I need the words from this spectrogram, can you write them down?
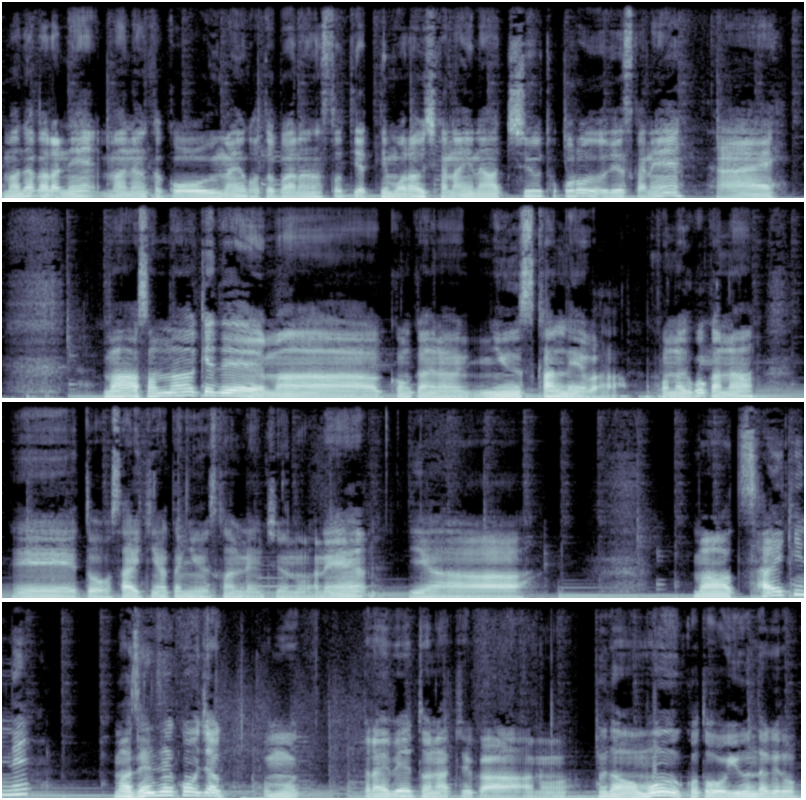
まあだからね、まあなんかこう、うまいことバランスとってやってもらうしかないな、ちゅうところですかね。はい。まあそんなわけで、まあ今回のニュース関連はこんなとこかな。えっ、ー、と、最近あったニュース関連ちゅうのはね。いやー、まあ、最近ね、まあ全然こう、じゃあ、もう、プライベートなっていうか、あの、普段思うことを言うんだけど、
